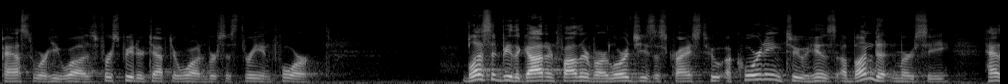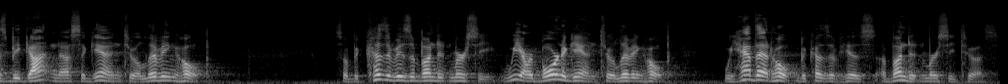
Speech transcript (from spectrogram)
past where he was. 1 Peter chapter 1, verses 3 and 4. Blessed be the God and Father of our Lord Jesus Christ, who according to his abundant mercy has begotten us again to a living hope. So, because of his abundant mercy, we are born again to a living hope. We have that hope because of his abundant mercy to us.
